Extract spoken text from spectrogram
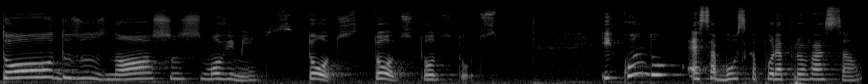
todos os nossos movimentos, todos, Todos, todos, todos. E quando essa busca por aprovação,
